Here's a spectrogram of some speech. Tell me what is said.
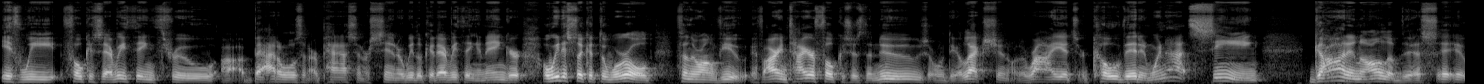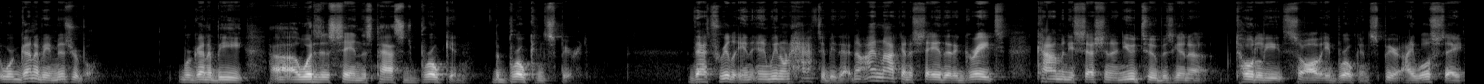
If we focus everything through uh, battles and our past and our sin, or we look at everything in anger, or we just look at the world from the wrong view, if our entire focus is the news or the election or the riots or COVID, and we're not seeing God in all of this, it, it, we're going to be miserable. We're going to be, uh, what does it say in this passage? Broken, the broken spirit. That's really, and, and we don't have to be that. Now, I'm not going to say that a great comedy session on YouTube is going to totally solve a broken spirit. I will say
